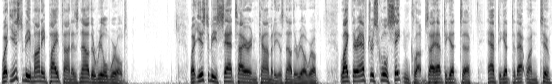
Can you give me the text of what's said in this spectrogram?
what used to be Monty Python is now the real world. What used to be satire and comedy is now the real world. Like their after-school Satan clubs. I have to get uh, have to get to that one too,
